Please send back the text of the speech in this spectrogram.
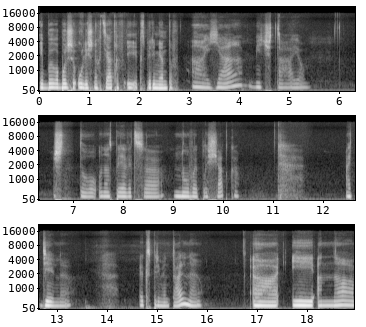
И было больше уличных театров и экспериментов. А я мечтаю, что у нас появится новая площадка, отдельная, экспериментальная, а, и она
